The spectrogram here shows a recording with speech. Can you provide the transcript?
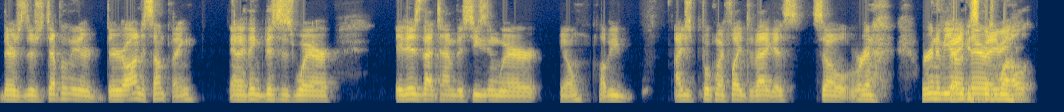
there's there's definitely they're they're onto something, and I think this is where it is that time of the season where you know I'll be I just booked my flight to Vegas, so we're gonna we're gonna be Vegas, out there baby. as well,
